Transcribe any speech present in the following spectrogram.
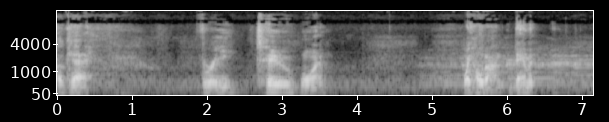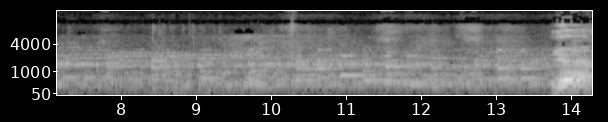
Okay. Three, two, one. Wait, hold on. Damn it. Yeah.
